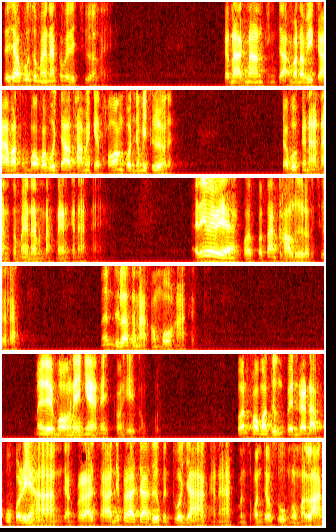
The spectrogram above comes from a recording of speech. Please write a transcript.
แต่ชาวพุทธสมัยนั้นก็ไม่ได้เชื่ออะไร ขนาดนานจิงจะมานาวิกามาบอกว่าพระเจ้าทำให้แกท้องคนยังไม่เชื่อเลยจะพูดขนาดนั้นสมัยนั้นมันหนักแน่นขนาดไหนอันนี้ไม่เป็นพอพอตั้งข่าวลือแล้วก็เชื่อแล้วนั่นคือลักษณะของโมหะคติ ไม่ได้มองในแง่ในของเหตุของผล เพราะพอมาถึงเป็นระดับผู้บริหารอย่างพระราชา นี่พระราชาถือเป็นตัวอย่างนะฮะมันสอนจากสูงลงมาล่าง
